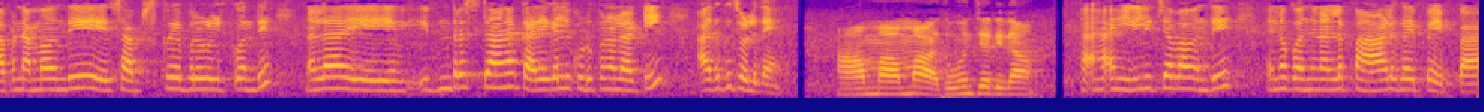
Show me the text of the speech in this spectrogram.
அப்போ நம்ம வந்து சப்ஸ்கிரைபர்களுக்கு வந்து நல்லா இன்ட்ரெஸ்டான கதைகள் கொடுக்கணும் இல்லாட்டி அதுக்கு சொல்லுதேன். ஆமாம் ஆமாம் அதுவும் சரிதான். இழிச்சவா வந்து இன்னும் கொஞ்சம் நல்ல பால் காய்ப்பு வைப்பா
